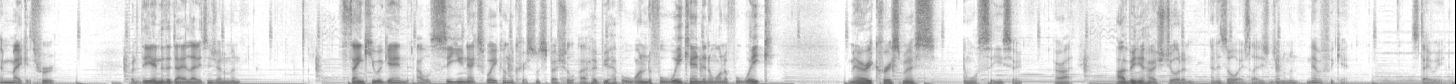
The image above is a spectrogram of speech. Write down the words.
and make it through. But at the end of the day, ladies and gentlemen, Thank you again. I will see you next week on the Christmas special. I hope you have a wonderful weekend and a wonderful week. Merry Christmas, and we'll see you soon. All right. I've been your host, Jordan, and as always, ladies and gentlemen, never forget stay weird.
